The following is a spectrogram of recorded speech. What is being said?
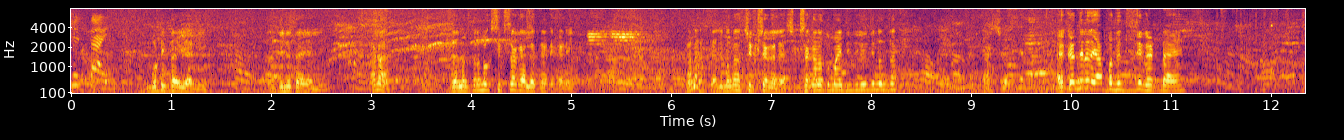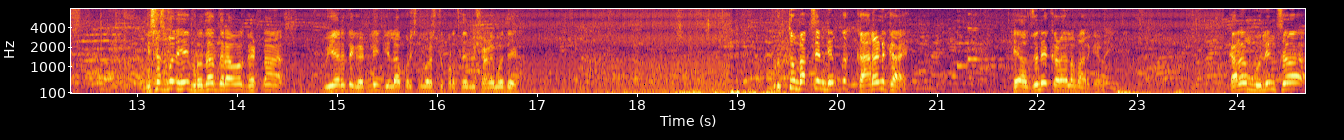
हे मोठी ताई आली. अंजली ताई आली. है ना? त्याच्यानंतर मग शिक्षक आले त्या ठिकाणी है ना? त्याच्यानंतर शिक्षक आले. शिक्षकांना तू माहिती दिली होती नंतर? अच्छा. एकंदरीत या पद्धतीची घटना आहे. विशेष म्हणजे हे वृद्धांतरावर घटना विहार इथे घडली. जिल्हा परिषद वरिष्ठ प्राथमिक शाळेमध्ये. मृत्यूमागचं नेमकं कारण काय? हे अजूनही कळायला मार्ग नाही. कारण मुलींचं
